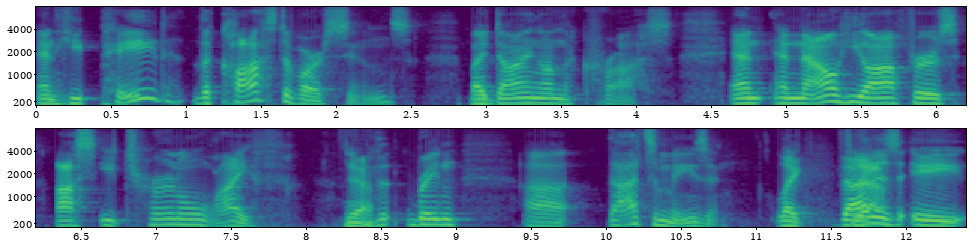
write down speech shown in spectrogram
And he paid the cost of our sins by dying on the cross. And, and now he offers us eternal life. Yeah. Th- Braden, uh, that's amazing. Like, that Yeah. is a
